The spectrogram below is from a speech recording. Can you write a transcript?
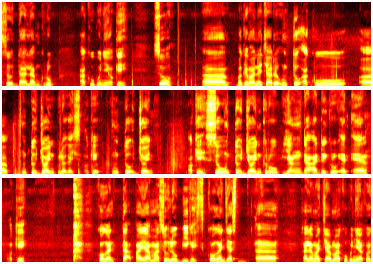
masuk dalam group aku punya ok so uh, bagaimana cara untuk aku uh, untuk join pula guys? Okey untuk join. Okey so untuk join group yang dah ada group ML okey korang tak payah masuk lobby guys. Korang just uh, kalau macam aku punya aku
